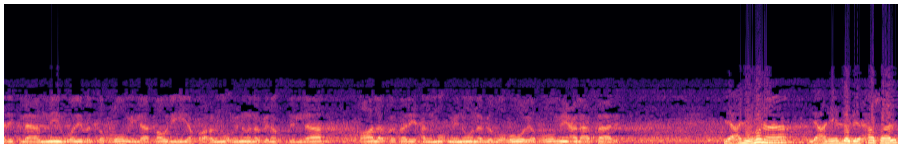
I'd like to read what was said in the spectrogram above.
ألف لام غلبت الروم إلى قوله يفرح المؤمنون بنصر الله. قال ففرح المؤمنون بظهور الروم على فارس. يعني هنا يعني الذي حصل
